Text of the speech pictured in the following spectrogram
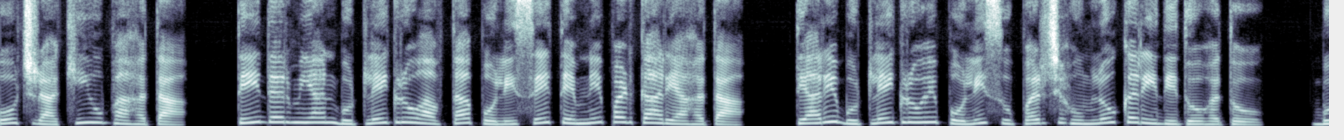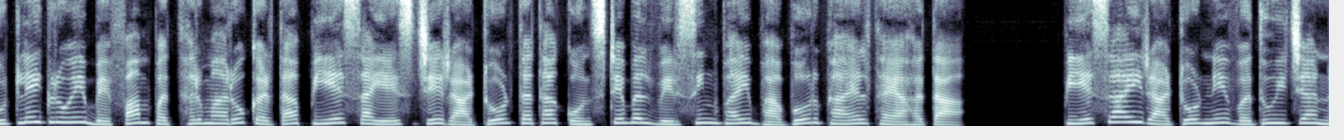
વોચ રાખી ઊભા હતા. તે દરમિયાન બુટલેગરો આવતા પોલીસે તેમને પડકાર્યા હતા. ત્યારે બુટલેગરોએ પોલીસ ઉપર જ હુમલો કરી દીધો હતો. બુટલેગરોએ બેફામ પથ્થરમારો કરતા પીએસઆઈએસ જે રાઠોડ તથા કોન્સ્ટેબલ વીરસિંહભાઈ ભાભોર ઘાયલ થયા હતા. પીએસઆઈ રાઠોડને વધુ ઈજા ન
